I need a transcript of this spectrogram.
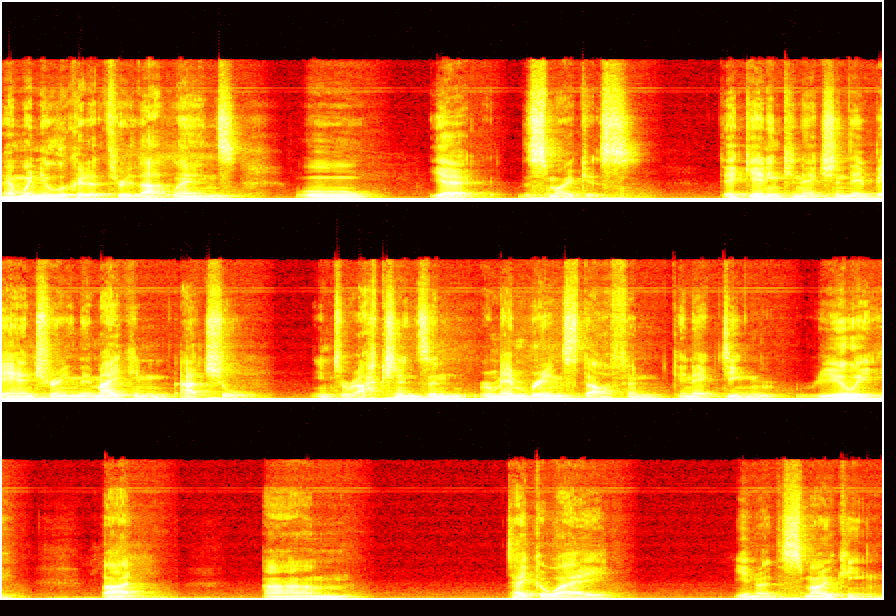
And when you look at it through that lens, well, yeah, the smokers, they're getting connection, they're bantering, they're making actual interactions and remembering stuff and connecting really. But um, take away, you know, the smoking.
